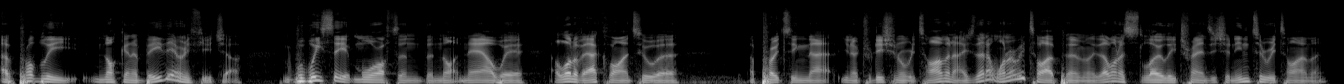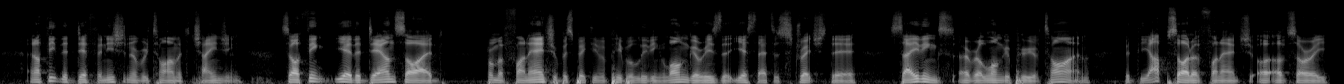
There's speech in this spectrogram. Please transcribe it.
are probably not going to be there in the future. But we see it more often than not now where a lot of our clients who are approaching that, you know, traditional retirement age, they don't want to retire permanently. They want to slowly transition into retirement. And I think the definition of retirement is changing. So I think, yeah, the downside from a financial perspective of people living longer is that yes, they have to stretch their savings over a longer period of time. But the upside of financial, of sorry,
